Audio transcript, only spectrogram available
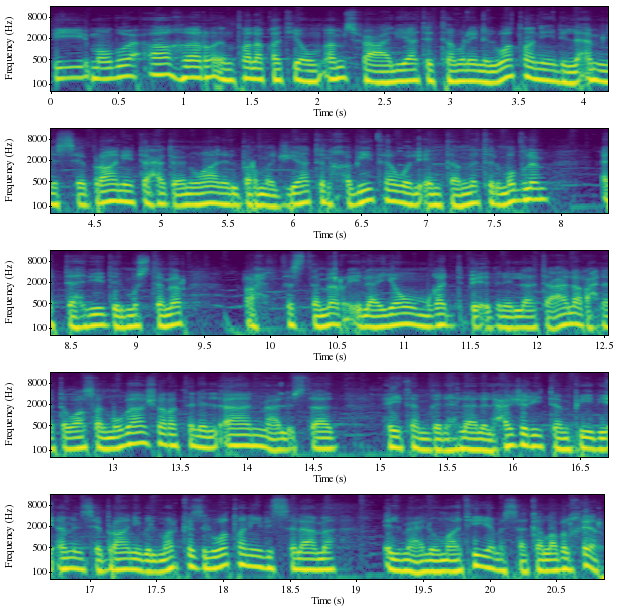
في موضوع آخر انطلقت يوم أمس فعاليات التمرين الوطني للأمن السيبراني تحت عنوان البرمجيات الخبيثة والإنترنت المظلم التهديد المستمر. راح تستمر إلى يوم غد بإذن الله تعالى. راح نتواصل مباشرة الآن مع الأستاذ هيثم بن هلال الحجري تنفيذي أمن سيبراني بالمركز الوطني للسلامة المعلوماتية. مساك الله بالخير.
